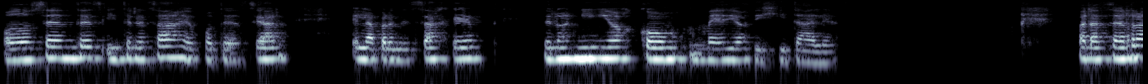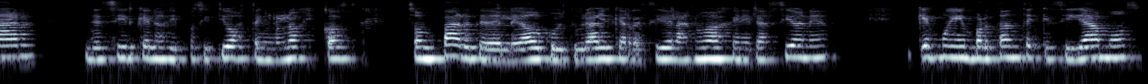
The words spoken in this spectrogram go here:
o docentes interesadas en potenciar el aprendizaje de los niños con medios digitales. Para cerrar, decir que los dispositivos tecnológicos son parte del legado cultural que reciben las nuevas generaciones y que es muy importante que sigamos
